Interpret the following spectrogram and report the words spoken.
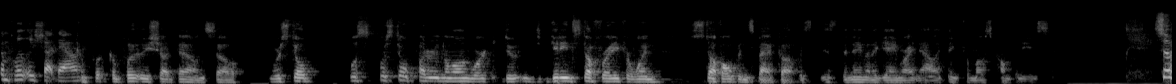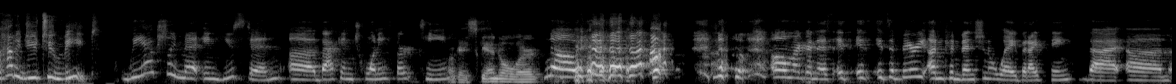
completely shut down. Com- completely shut down. So we're still we're, we're still puttering along, work, do, getting stuff ready for when stuff opens back up. Is is the name of the game right now? I think for most companies. So how did you two meet? We actually met in Houston uh, back in 2013. Okay, scandal alert. No. no. Oh my goodness. It's, it, it's a very unconventional way, but I think that um,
